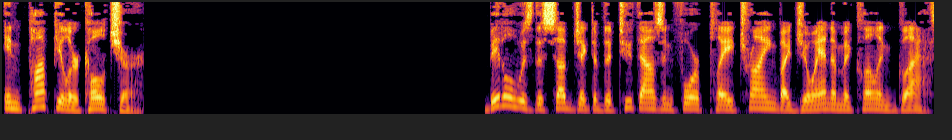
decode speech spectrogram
In popular culture Biddle was the subject of the 2004 play Trying by Joanna McClelland Glass,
